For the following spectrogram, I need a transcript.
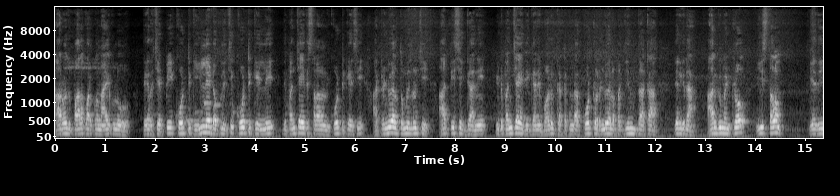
ఆ రోజు పాలకవర్గం నాయకులు దగ్గర చెప్పి కోర్టుకి ఇల్లే డబ్బులు ఇచ్చి కోర్టుకి వెళ్ళి ఇది పంచాయతీ స్థలాలను కోర్టుకేసి ఆ రెండు వేల తొమ్మిది నుంచి ఆర్టీసీకి కానీ ఇటు పంచాయతీకి కానీ బాడుగు కట్టకుండా కోర్టులో రెండు వేల పద్దెనిమిది దాకా జరిగిన ఆర్గ్యుమెంట్లో ఈ స్థలం ఏది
